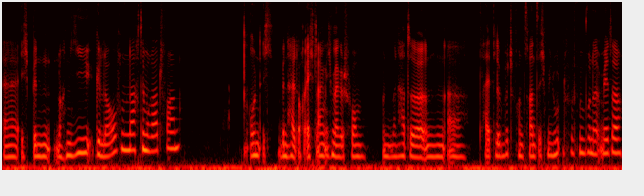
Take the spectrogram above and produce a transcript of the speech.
Äh, ich bin noch nie gelaufen nach dem Radfahren. Und ich bin halt auch echt lang nicht mehr geschwommen. Und man hatte ein äh, Zeitlimit von 20 Minuten für 500 Meter.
